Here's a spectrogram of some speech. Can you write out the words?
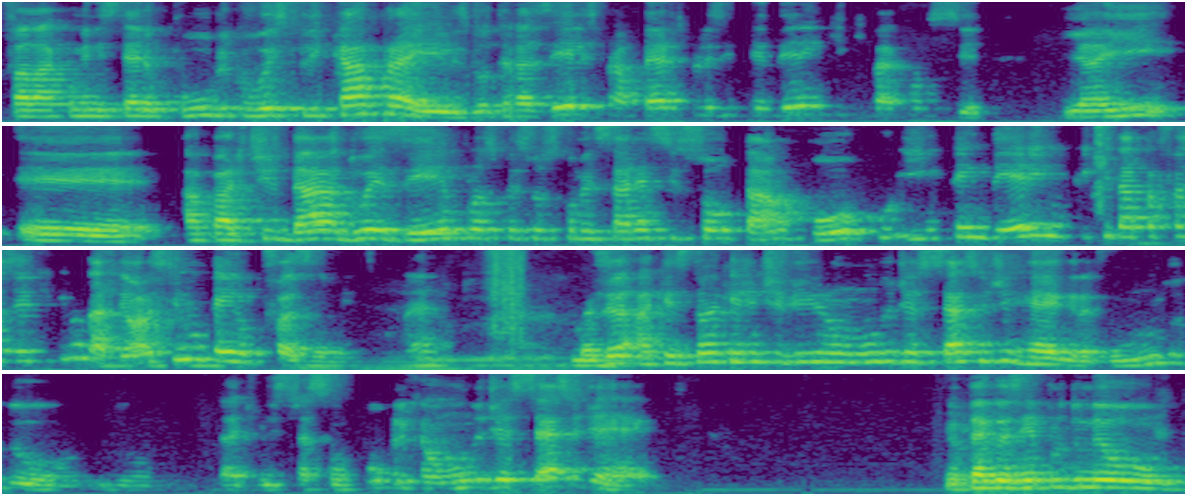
falar com o Ministério Público, vou explicar para eles, vou trazer eles para perto para eles entenderem o que, que, vai acontecer. E aí, é, a partir da, do exemplo, as pessoas começarem a se soltar um pouco e entenderem o que, que dá para fazer e o que, que não dá. Tem horas que não tem o que fazer né? Mas a questão é que a gente vive num mundo de excesso de regras. O mundo do, do, da administração pública é um mundo de excesso de regras. Eu pego o exemplo do meu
